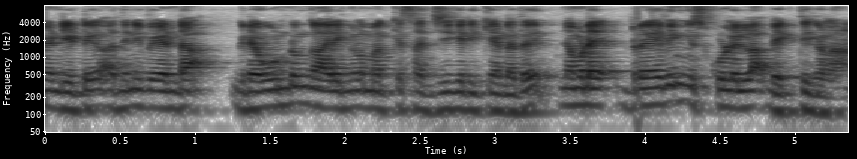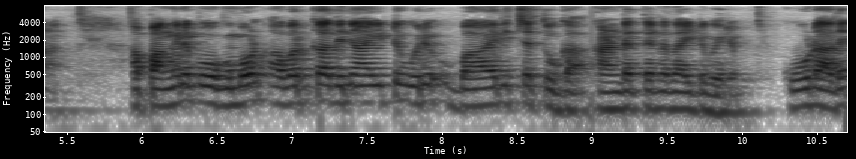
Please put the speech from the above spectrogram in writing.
വേണ്ടിയിട്ട് അതിന് വേണ്ട ഗ്രൗണ്ടും കാര്യങ്ങളും ഒക്കെ സജ്ജീകരിക്കേണ്ടത് നമ്മുടെ ഡ്രൈവിംഗ് സ്കൂളിലുള്ള വ്യക്തികളാണ്. അപ്പം അങ്ങനെ പോകുമ്പോൾ അവർക്ക് അതിനായിട്ട് ഒരു ഭാരിച്ച തുക കണ്ടെത്തേണ്ടതായിട്ട് വരും. കൂടാതെ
